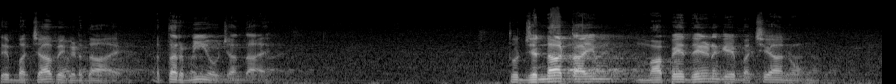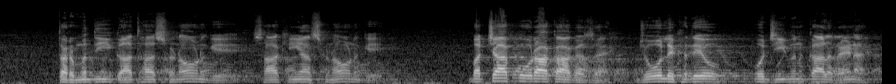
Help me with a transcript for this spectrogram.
ਤੇ ਬੱਚਾ ਵਿਗੜਦਾ ਹੈ, ਅਧਰਮੀ ਹੋ ਜਾਂਦਾ ਹੈ। ਤੋ ਜਿੰਨਾ ਟਾਈਮ ਮਾਪੇ ਦੇਣਗੇ ਬੱਚਿਆਂ ਨੂੰ, ਧਰਮ ਦੀ ਗਾਥਾ ਸੁਣਾਉਣਗੇ, ਸਾਖੀਆਂ ਸੁਣਾਉਣਗੇ, ਬੱਚਾ ਕੋਰਾ ਕਾਗਜ਼ ਹੈ, ਜੋ ਲਿਖਦੇ ਹੋ ਉਹ ਜੀਵਨ ਕਾਲ ਰਹਿਣਾ ਹੈ।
